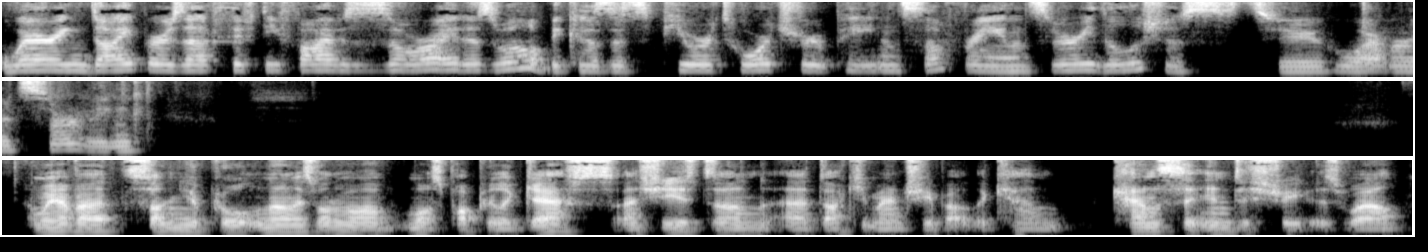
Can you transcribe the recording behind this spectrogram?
wearing diapers at 55 is all right as well because it's pure torture, pain, and suffering, and it's very delicious to whoever it's serving. And we have a Sonia Poulton on as one of our most popular guests, and she has done a documentary about the can- cancer industry as well.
